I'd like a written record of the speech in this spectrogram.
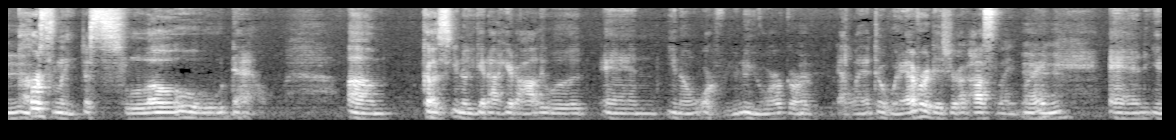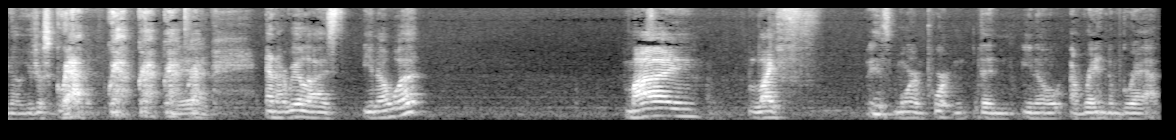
Mhm. personally, just slow down. Because you know, you get out here to Hollywood, and you know, or New York or Atlanta, wherever it is you're hustling, right? Mhm. And you know, you're just grabbing, grab, grab, grab, Yeah. grab. And I realized, you know what? My life is more important than you know a random grab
